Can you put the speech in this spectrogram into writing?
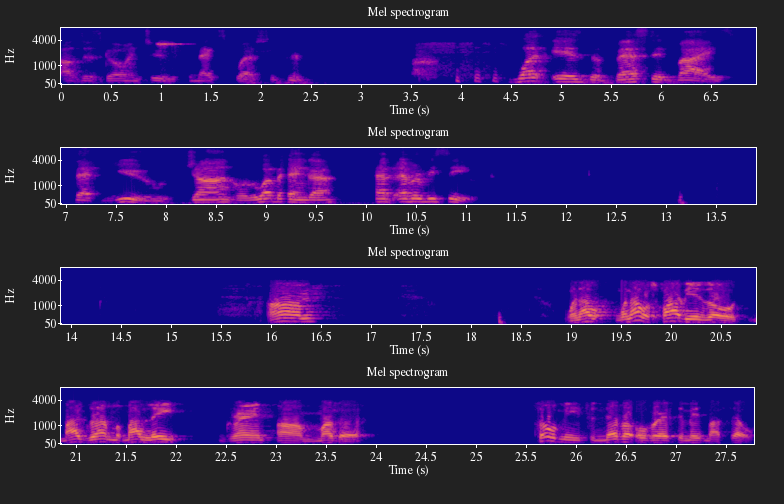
I'll just go into the next question. what is the best advice that you, John Oluwabenga, have ever received? Um, when I when I was five years old, my grand my late grandmother um, told me to never overestimate myself.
